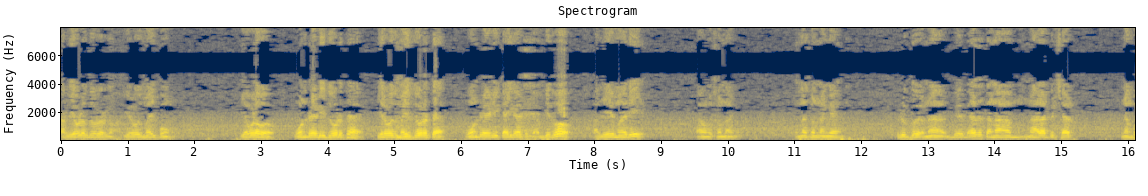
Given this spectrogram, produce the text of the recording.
அது எவ்வளோ தூரம் இருக்கும்? இருபது மைல் போகும். எவ்வளோ? ஒன்றரை அடி தூரத்தை இருபது மைல் தூரத்தை ஒன்றரை அடி கை காட்டு காமிக்குதோ அதே மாதிரி அவங்க சொன்னாங்க. என்ன சொன்னாங்க? இருக்கு நான் வேதத்தை நான் நாலா பிரிச்சார். நம்ம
